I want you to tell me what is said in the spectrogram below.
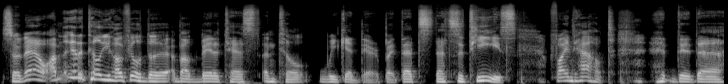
So now I'm not going to tell you how I feel the, about beta test until we get there, but that's that's the tease. Find out did uh,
